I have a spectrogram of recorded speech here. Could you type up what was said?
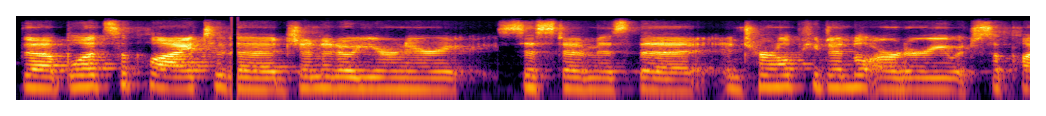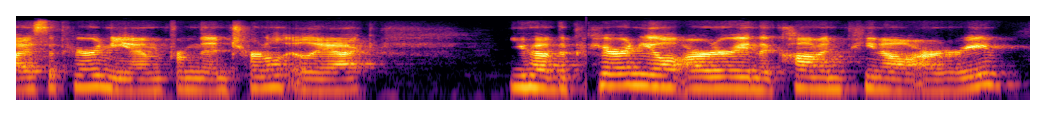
The blood supply to the genitourinary system is the internal pudendal artery, which supplies the perineum from the internal iliac. You have the perineal artery and the common penile artery.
